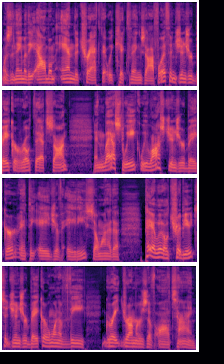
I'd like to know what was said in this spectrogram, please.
was the name of the album and the track that we kicked things off with. And Ginger Baker wrote that song. And last week we lost Ginger Baker at the age of 80, so I wanted to pay a little tribute to Ginger Baker, one of the great drummers of all time.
